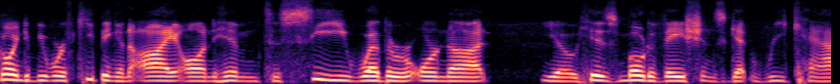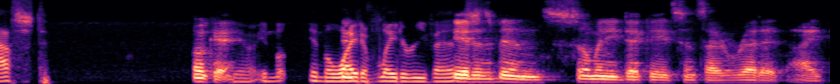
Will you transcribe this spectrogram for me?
going to be worth keeping an eye on him to see whether or not you know his motivations get recast. Okay. You know, in the in the light of later events. It has been so many decades since I read it. I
